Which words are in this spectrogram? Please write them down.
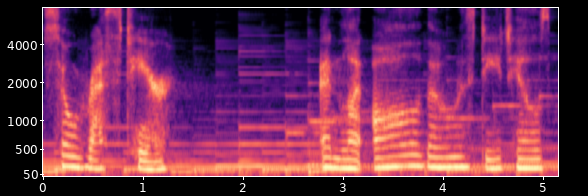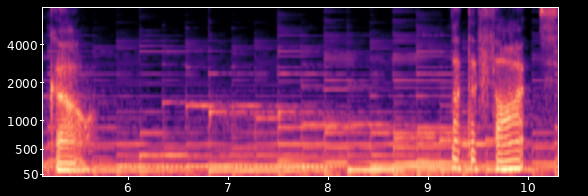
So rest here and let all those details go. Let the thoughts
